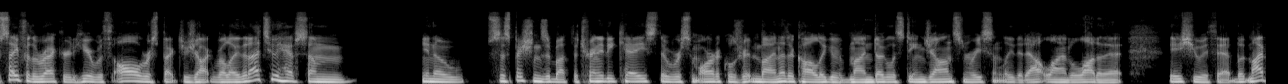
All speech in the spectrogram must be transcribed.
say for the record here, with all respect to Jacques Vallée, that I too have some, you know, suspicions about the Trinity case. There were some articles written by another colleague of mine, Douglas Dean Johnson, recently that outlined a lot of that the issue with that. But my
